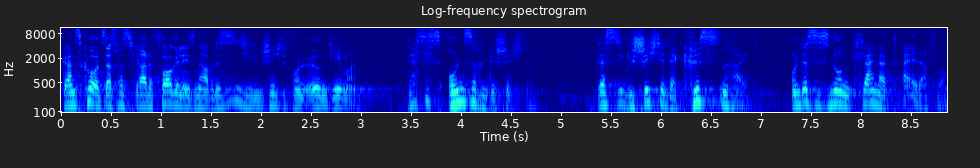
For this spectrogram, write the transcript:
Ganz kurz, das, was ich gerade vorgelesen habe, das ist nicht die Geschichte von irgendjemandem. Das ist unsere Geschichte. Das ist die Geschichte der Christenheit. Und das ist nur ein kleiner Teil davon.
